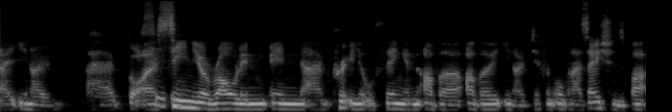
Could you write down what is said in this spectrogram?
uh, you know uh, got a senior role in in um, Pretty Little Thing and other other you know different organisations, but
